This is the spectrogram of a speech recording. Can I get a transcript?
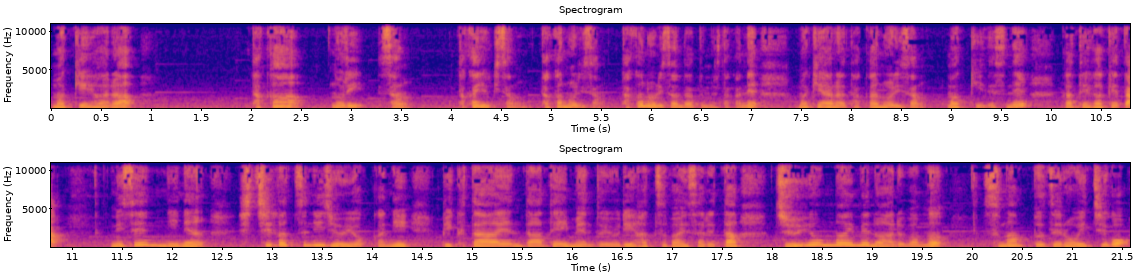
牧原貴則さん。高之さん高則さん高則さんで合ってましたかね。槇原敬之さんマッキーですね。が手がけた。2002年7月24日にビクターエンターテイメントより発売された14枚目のアルバム SMAP015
